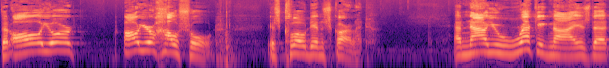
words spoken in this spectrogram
that all your, all your household is clothed in scarlet. And now you recognize that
